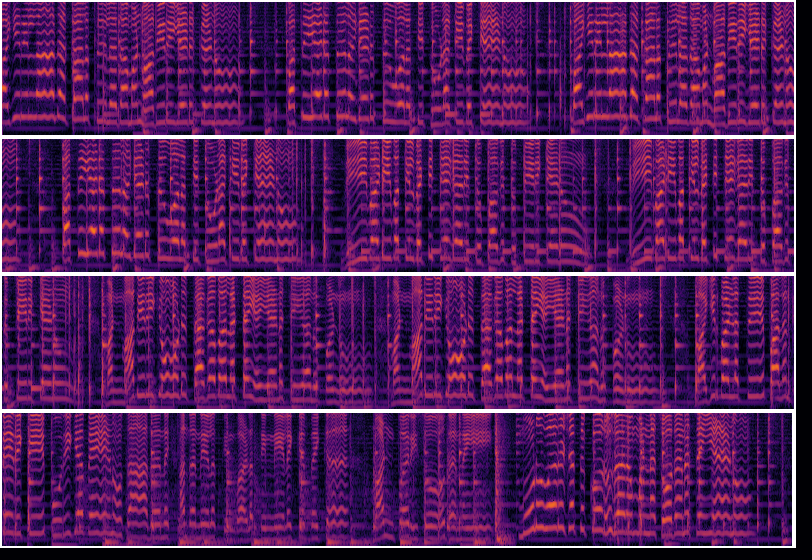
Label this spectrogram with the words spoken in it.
பயிர் இல்லாத காலத்துல தமன் மாதிரி எடுக்கணும். பத்து இடத்துல எடுத்து உலர்த்தி துளக்கி வைக்கணும். பயிர் இல்லாத காலத்துல தமன் மாதிரி எடுக்கணும். பத்து இடத்துல எடுத்து உலர்த்தி துளக்கி வைக்கணும். வி வடிவத்தில் வெட்டி சேகரித்து பகுத்து பிரிக்கணும். வி வடிவத்தில் வெட்டி சேகரித்து பகுத்து பிரிக்கணும். மண் மாதிரியோடு தகவல் அட்டையை இணைச்சி அனுப்பணும். மண் மாதிரியோடு தகவல் அட்டையை இணைச்சி அனுப்பணும். பயிர் வளர்த்து பலன் பெருக்கி புரிய வேணும் சாதனை. அந்த நிலத்தின் வளத்தின் நிலைக்க வைக்க மண் பரிசோதனை. மூணு வருஷத்துக்கு ஒரு தரம் மண்ண சோதனை செய்யணும்.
